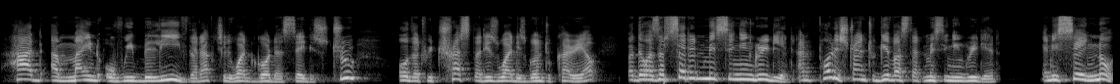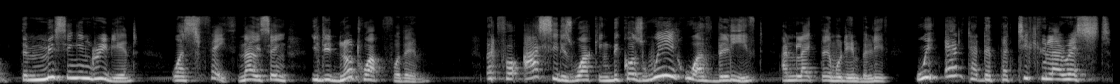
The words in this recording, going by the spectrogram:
had a mind of we believe that actually what God has said is true, or that we trust that His word is going to carry out. But there was a certain missing ingredient. And Paul is trying to give us that missing ingredient. And he's saying, no, the missing ingredient was faith. Now he's saying it did not work for them. But for us, it is working because we who have believed, unlike them who didn't believe, we entered a particular rest.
